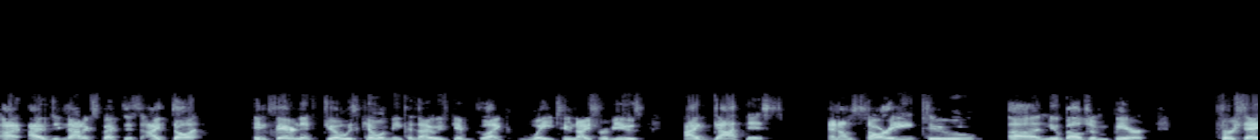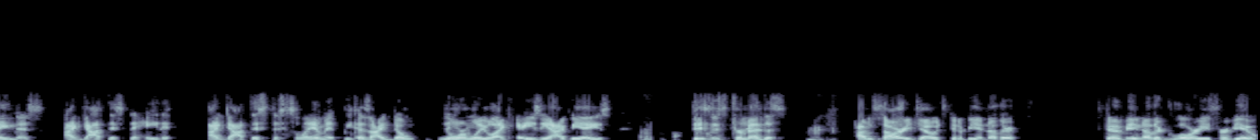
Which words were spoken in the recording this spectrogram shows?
I I did not expect this. I thought, in fairness, Joe was killing me because I always give like way too nice reviews. I got this, and I'm sorry to uh, New Belgium Beer for saying this. I got this to hate it. I got this to slam it because I don't normally like hazy IPAs. This is tremendous. I'm sorry, Joe. It's going to be another. It's going to be another glorious review.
